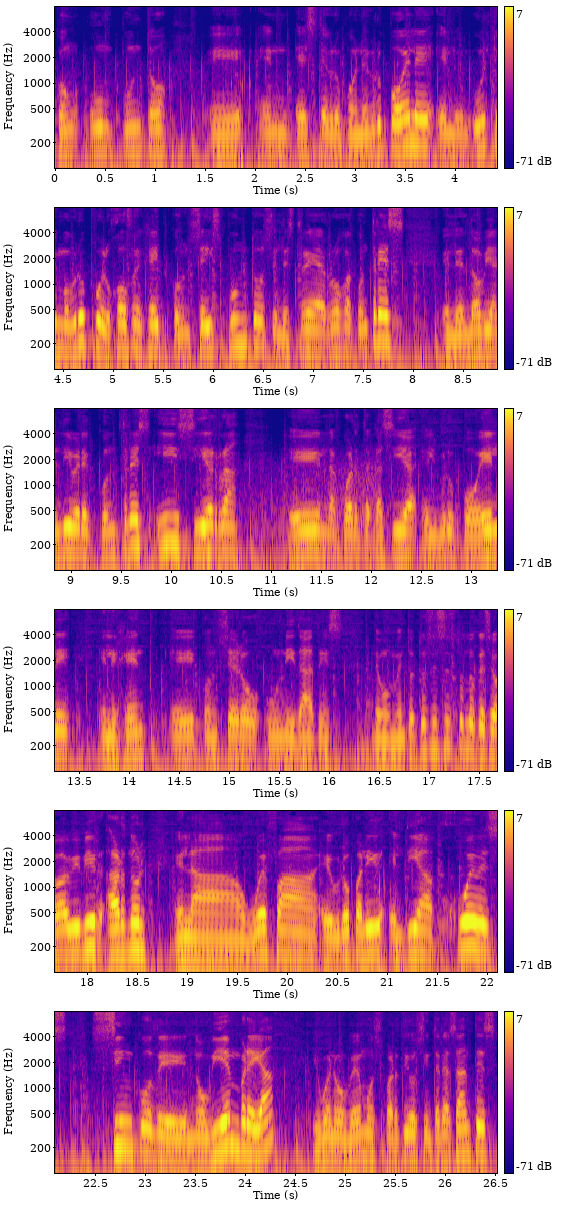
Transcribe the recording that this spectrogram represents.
con un punto eh, en este grupo. En el grupo L, el último grupo, el Hoffenheim con seis puntos, el Estrella Roja con tres, el Slovian Libre con tres y cierra en la cuarta casilla el grupo L, el Gent eh, con cero unidades de momento. Entonces esto es lo que se va a vivir Arnold en la UEFA Europa League el día jueves 5 de noviembre ya y bueno, vemos partidos interesantes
